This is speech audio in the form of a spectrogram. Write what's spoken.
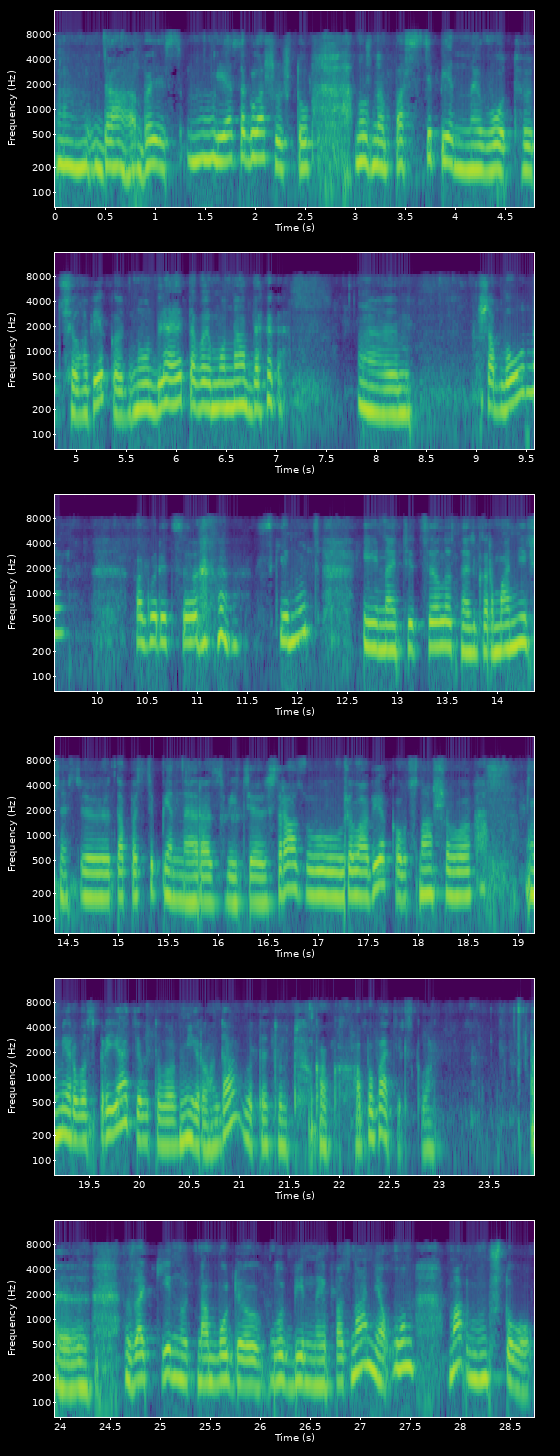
Да, Борис, я соглашусь, что нужно постепенный ввод человека, но для этого ему надо Эм, шаблоны, как говорится, скинуть и найти целостность, гармоничность. Это постепенное развитие. Сразу человека вот с нашего мировосприятия этого мира, да, вот это вот как обывательского, э, закинуть на более глубинные познания, он максимум что?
